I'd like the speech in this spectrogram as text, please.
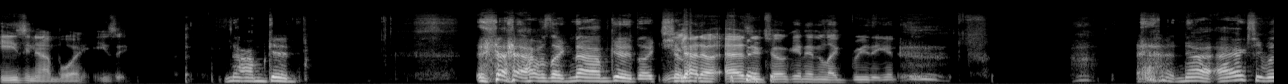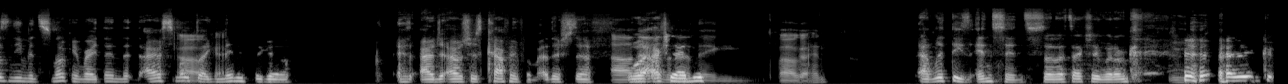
Easy now, boy. Easy. No, I'm good. I was like, nah, I'm good. Like, you gotta, as you're choking and like breathing in. no, I actually wasn't even smoking right then. I smoked oh, okay. like minutes ago. I, I was just coughing from other stuff. Uh, well, actually, I oh, go ahead. I lit these incense, so that's actually what I'm. Mm.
